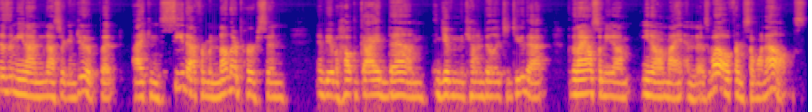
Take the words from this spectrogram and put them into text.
Doesn't mean I'm necessarily going to do it, but I can see that from another person and be able to help guide them and give them the accountability to do that. Then I also need um, you know, on my end as well from someone else.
